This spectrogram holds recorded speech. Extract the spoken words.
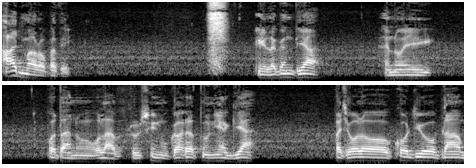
આ જ મારો પતિ. એ લગ્ન ત્યાં એનો એ પોતાનું ઓલા ઋષિનું ઘર હતું ત્યાં ગયા. પછી ઓલો કોડિયો બ્રા-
